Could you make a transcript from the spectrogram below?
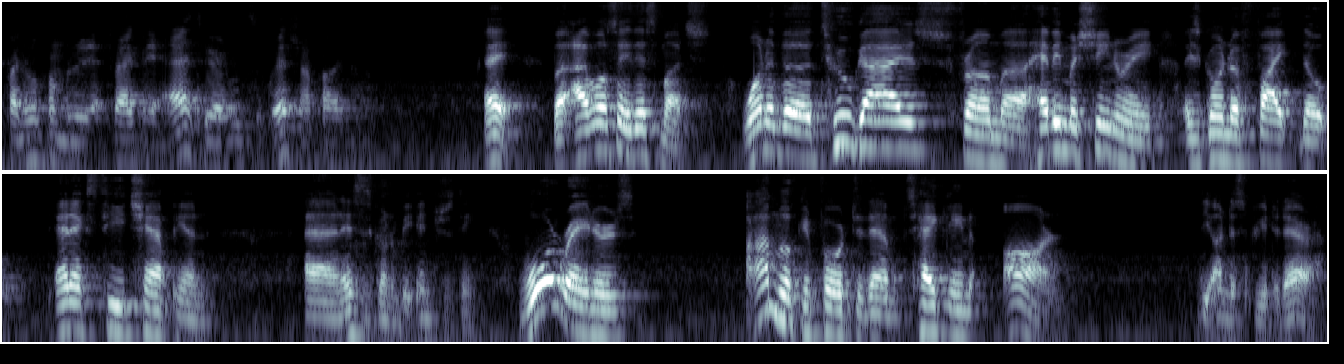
If I knew from the fact they add to it, who's the restaurant probably know. Hey, but I will say this much. One of the two guys from uh, Heavy Machinery is going to fight the NXT champion, and this is going to be interesting. War Raiders, I'm looking forward to them taking on the Undisputed Era.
